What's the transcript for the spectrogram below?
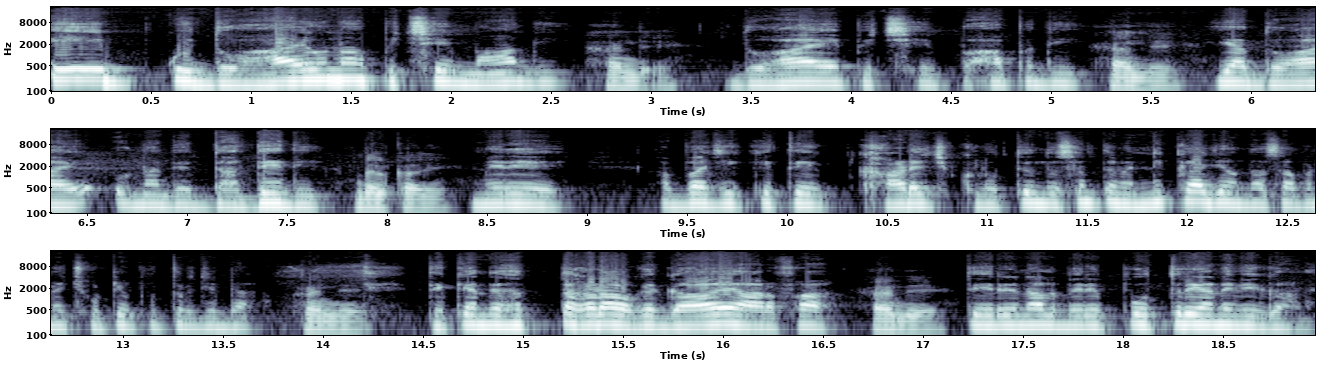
ਇਹ ਕੋਈ ਦੁਆ ਹੈ ਉਹਨਾਂ ਪਿੱਛੇ ਮਾਂ ਦੀ? ਹਾਂਜੀ। ਦੁਆ ਹੈ ਪਿੱਛੇ ਬਾਪ ਦੀ? ਹਾਂਜੀ। ਜਾਂ ਦੁਆ ਹੈ ਉਹਨਾਂ ਦੇ ਦਾਦੇ ਦੀ? ਬਿਲਕੁਲ ਜੀ। ਮੇਰੇ ਅੱਬਾ ਜੀ ਕਿਤੇ ਖਾੜੇ 'ਚ ਖਲੋਤੇ ਹੁੰਦੇ ਸਨ ਤੇ ਮੈਂ ਨਿੱਕਾ ਜਿਹਾ ਹੁੰਦਾ ਸੀ ਆਪਣੇ ਛੋਟੇ ਪੁੱਤਰ ਜਿੱਡਾ। ਹਾਂਜੀ। ਤੇ ਕਹਿੰਦੇ ਤਗੜਾ ਹੋ ਕੇ ਗਾ ਆਰਫਾ। ਹਾਂਜੀ। ਤੇਰੇ ਨਾਲ ਮੇਰੇ ਪੋਤਰਿਆਂ ਨੇ ਵੀ ਗਾਣਾ।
